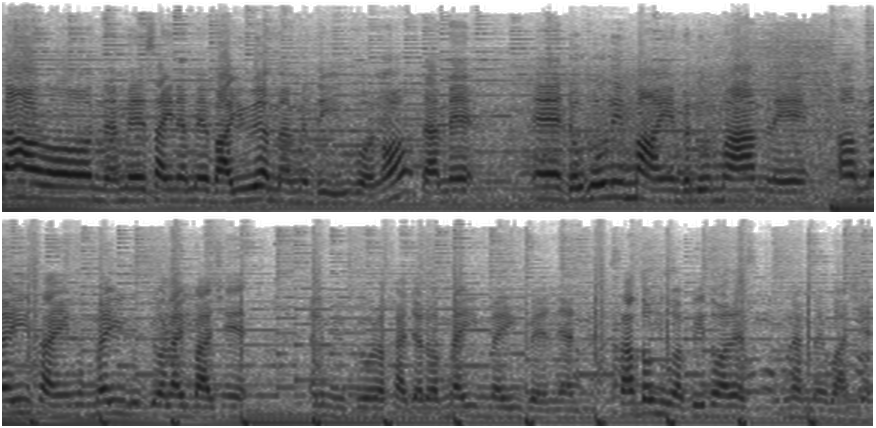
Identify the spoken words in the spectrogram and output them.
စားတော့နာမည်ဆိုင်နာမည်ဘာရွေးရမှန်းမသိဘူးပေါ့နော်ဒါပေမဲ့အဲဒုတ်ထိုးလေးမှာရင်ဘယ်လိုမှားမလဲအာမက်ကြီးဆိုင်လို့မက်ကြီးလို့ပြောလိုက်ပါရှင်အဲ့လိုမျိုးပြောတဲ့ခါကျတော့မက်ကြီးမက်ကြီးပဲနဲ့စားသုံးသူကပေးသွားတဲ့နာမည်ပါရှင်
